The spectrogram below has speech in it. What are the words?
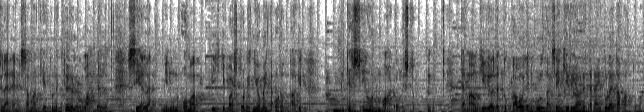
Me lähdemme saman tien tuonne Töölönlahdelle. Siellä minun oma viikipastorini jo meitä odottaakin. Miten se on mahdollista? Hm. Tämä on kirjoitettu kalojen kultaiseen kirjaan, että näin tulee tapahtumaan.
